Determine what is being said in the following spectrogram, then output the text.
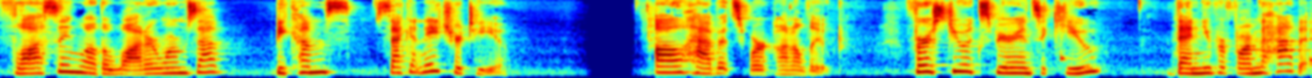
flossing while the water warms up becomes second nature to you. All habits work on a loop. First, you experience a cue, then you perform the habit,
